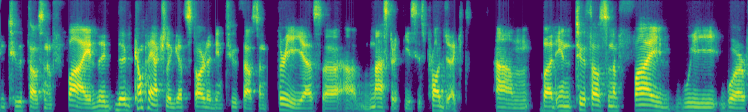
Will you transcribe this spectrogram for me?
in 2005. The the company actually got started in 2003 as a, a master thesis project. Um, but in 2005, we were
